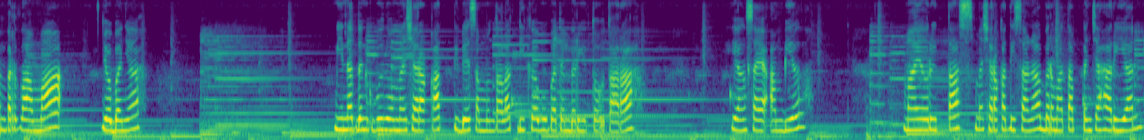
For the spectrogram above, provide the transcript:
Yang pertama, jawabannya minat dan kebutuhan masyarakat di Desa Muntalat di Kabupaten Barito Utara yang saya ambil mayoritas masyarakat di sana bermata pencaharian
